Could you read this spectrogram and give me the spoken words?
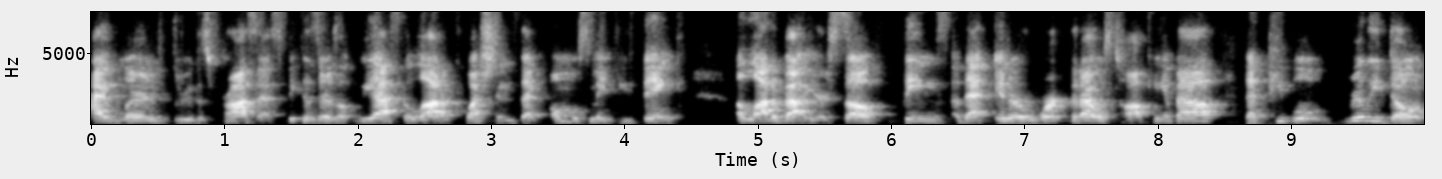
I've learned through this process because there's a, we ask a lot of questions that almost make you think a lot about yourself, things that inner work that I was talking about that people really don't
